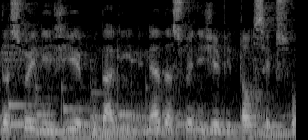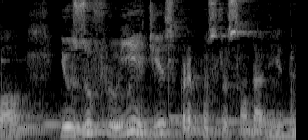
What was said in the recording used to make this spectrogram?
da sua energia Kundalini, né, da sua energia vital sexual e usufruir disso para a construção da vida.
